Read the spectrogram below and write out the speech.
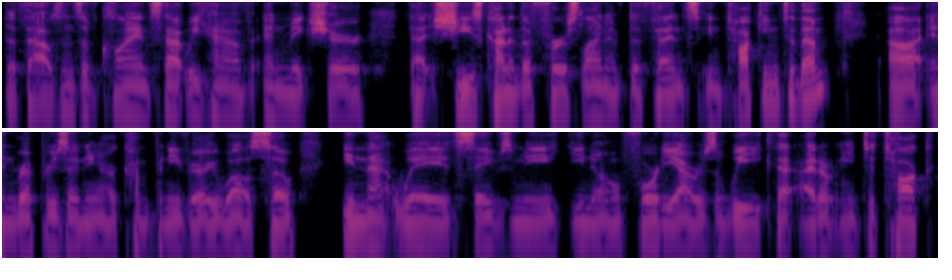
the thousands of clients that we have and make sure that she's kind of the first line of defense in talking to them uh, and representing our company very well. So in that way it saves me you know 40 hours a week that i don't need to talk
